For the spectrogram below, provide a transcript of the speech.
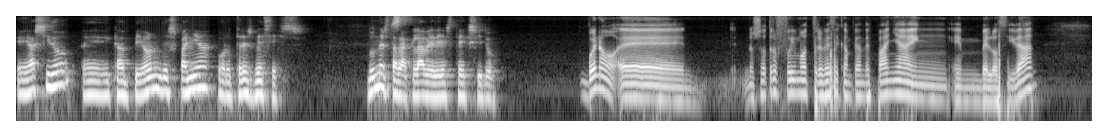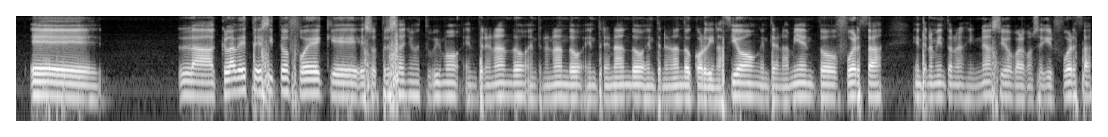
Eh, has sido eh, campeón de España por tres veces. ¿Dónde está la clave de este éxito? Bueno, eh, nosotros fuimos tres veces campeón de España en, en velocidad. La clave de este éxito fue que esos tres años estuvimos entrenando, entrenando, entrenando, entrenando coordinación, entrenamiento, fuerza, entrenamiento en el gimnasio para conseguir fuerza.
